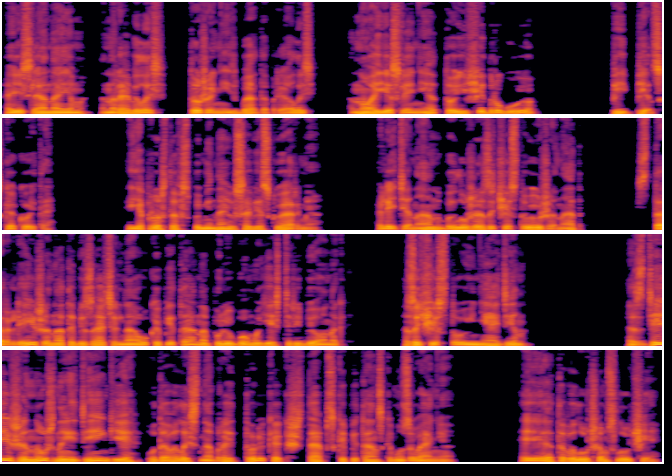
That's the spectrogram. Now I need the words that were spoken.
А если она им нравилась, то женитьба одобрялась, ну а если нет, то ищи другую. Пипец какой-то. Я просто вспоминаю советскую армию. Лейтенант был уже зачастую женат, старлей женат обязательно, а у капитана по-любому есть ребенок, зачастую не один. Здесь же нужные деньги удавалось набрать только к штабс-капитанскому званию. И это в лучшем случае.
